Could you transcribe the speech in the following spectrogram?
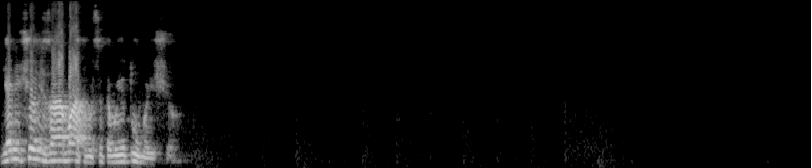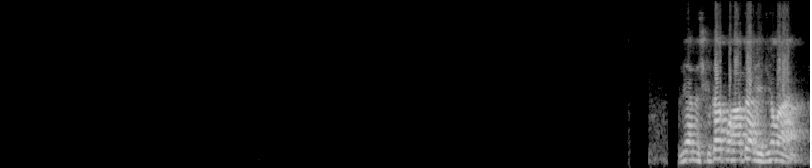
Я ничего не зарабатываю с этого ютуба еще. Леночка, как у Натальи дела?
